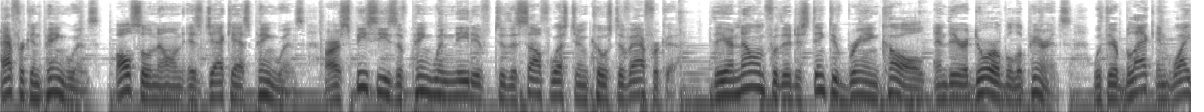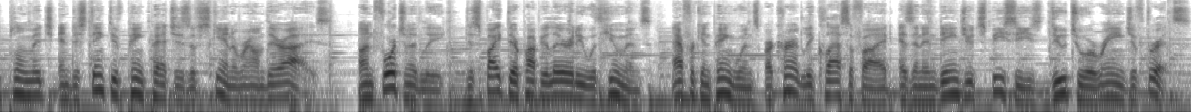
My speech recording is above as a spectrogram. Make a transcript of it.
African penguins, also known as jackass penguins, are a species of penguin native to the southwestern coast of Africa. They are known for their distinctive braying call and their adorable appearance, with their black and white plumage and distinctive pink patches of skin around their eyes. Unfortunately, despite their popularity with humans, African penguins are currently classified as an endangered species due to a range of threats.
